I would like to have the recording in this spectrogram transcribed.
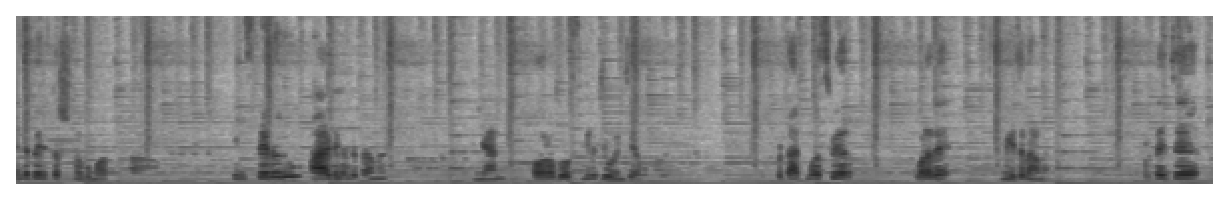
എന്റെ പേര് കൃഷ്ണകുമാർ. ഇൻസ്റ്റയിലൊരു ആഡ് കണ്ടിട്ടാണ് ഞാൻ ഓറ ബോക്സിങ്ങിൽ ജോയിൻ ചെയ്യാൻ വന്നത്. ഇവിടുത്തെ അറ്റ്മോസ്ഫിയർ വളരെ മികച്ചതാണ്. പ്രത്യേകിച്ച്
